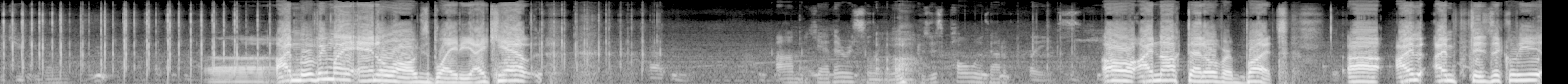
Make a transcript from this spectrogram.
Did you do that? uh, I'm moving my analogs, Blighty. I can't. Yeah, there is something wrong, because this pole is out of place. Oh, I knocked that over, but uh, I'm I'm physically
